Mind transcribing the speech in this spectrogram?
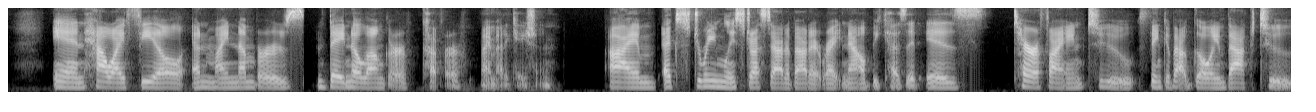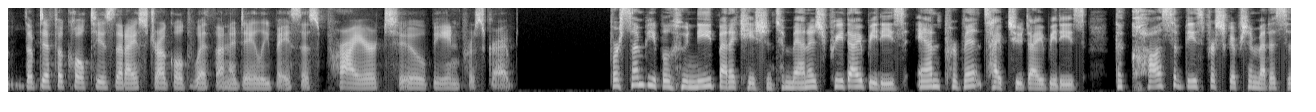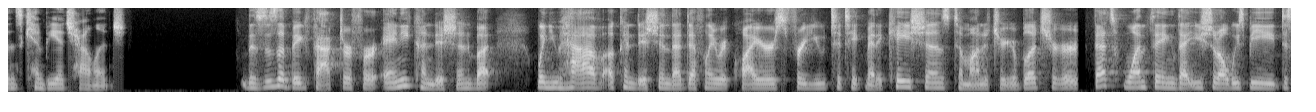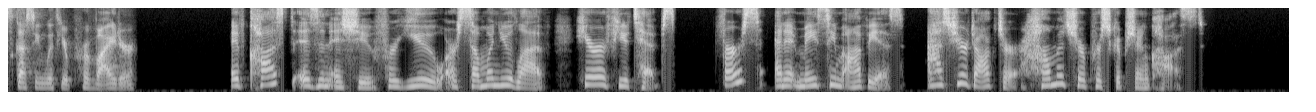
in how I feel and my numbers, they no longer cover my medication. I'm extremely stressed out about it right now because it is terrifying to think about going back to the difficulties that I struggled with on a daily basis prior to being prescribed. For some people who need medication to manage prediabetes and prevent type 2 diabetes, the cost of these prescription medicines can be a challenge. This is a big factor for any condition, but when you have a condition that definitely requires for you to take medications to monitor your blood sugar, that's one thing that you should always be discussing with your provider. If cost is an issue for you or someone you love, here are a few tips. First, and it may seem obvious, ask your doctor how much your prescription cost.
